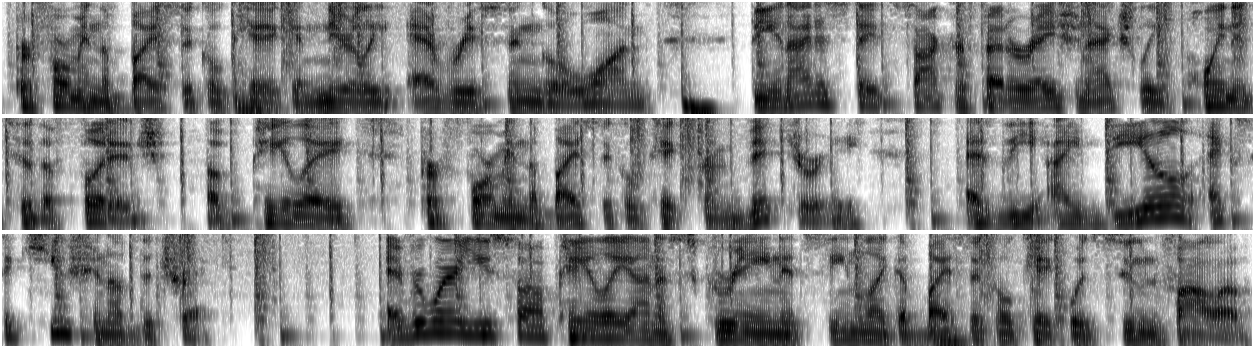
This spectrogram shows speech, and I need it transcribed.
performing the bicycle kick in nearly every single one. The United States Soccer Federation actually pointed to the footage of Pele performing the bicycle kick from victory as the ideal execution of the trick. Everywhere you saw Pele on a screen, it seemed like a bicycle kick would soon follow.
